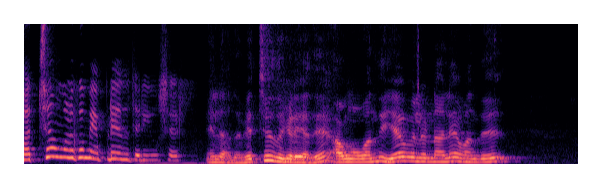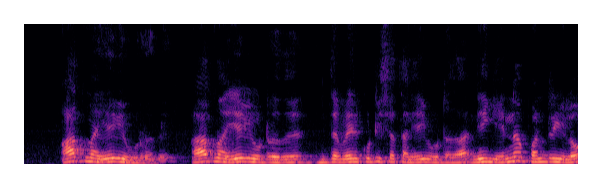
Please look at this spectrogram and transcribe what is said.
வச்சவங்களுக்கும் எப்படி அது தெரியும் சார் இல்லை அதை வச்சது கிடையாது. அவங்க வந்து ஏவலைன்னாலே வந்து ஆத்மா ஏவி விடுறது. ஆத்மா ஏவி விட்றது இந்தமாரி குட்டி சத்தான் ஏவி விட்றதா? நீங்கள் என்ன பண்ணுறீங்களோ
